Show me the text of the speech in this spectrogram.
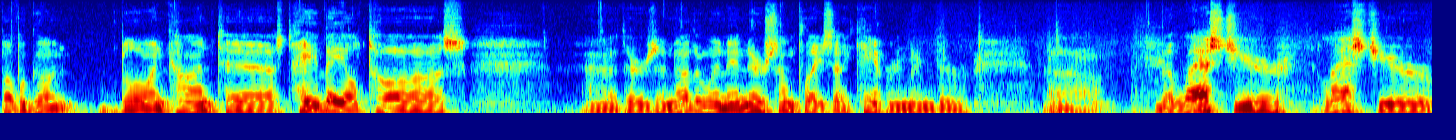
bubble gun blowing contest, hay bale toss. Uh, there's another one in there someplace I can't remember. Uh, but last year, last year,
